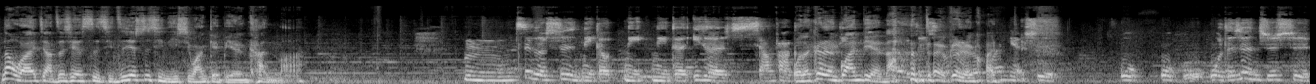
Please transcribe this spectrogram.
那我来讲这些事情，这些事情你喜欢给别人看吗？嗯，这个是你的你你的一个想法，我的个人观点啊 对个人观观点是。我我我我的认知是，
